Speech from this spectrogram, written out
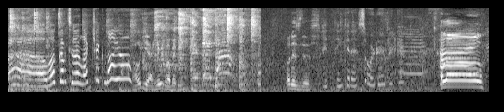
Wow, welcome to Electric Mile. Oh yeah, here we go, baby. What is this? I think it is order picker. Hello. your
